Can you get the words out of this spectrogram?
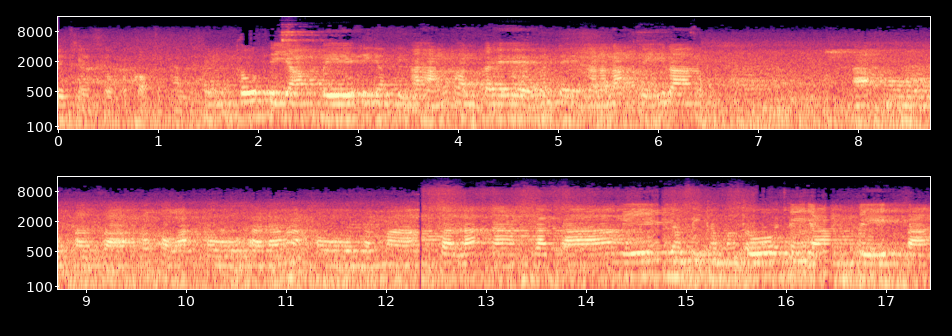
ไม่เคยสมประกอบกันทุติยมปีติยมปีอหังพันเตมันเตสารณะสีลังนะโมตัสสะภะคะวะโตอะระหะโตสัมมาสัมพุทธังสัจจามิยมปีธรรมโตติยมปีสัง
